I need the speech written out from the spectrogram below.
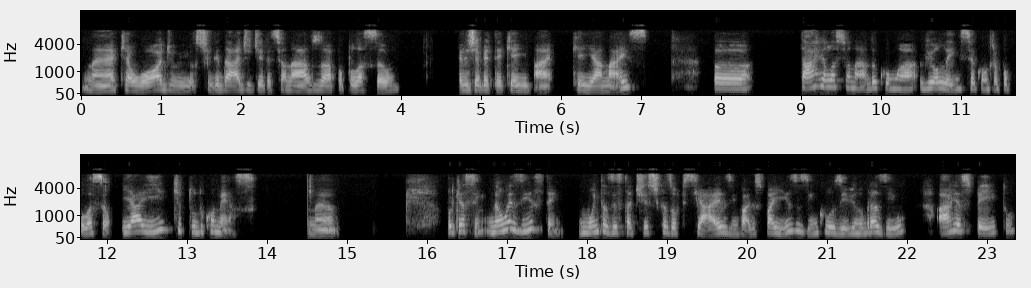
né, que é o ódio e hostilidade direcionados à população LGBTQIA+, está uh, com a violência contra a população. E é aí que tudo começa, né? Porque, assim, não existem muitas estatísticas oficiais em vários países, inclusive no Brasil, a respeito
